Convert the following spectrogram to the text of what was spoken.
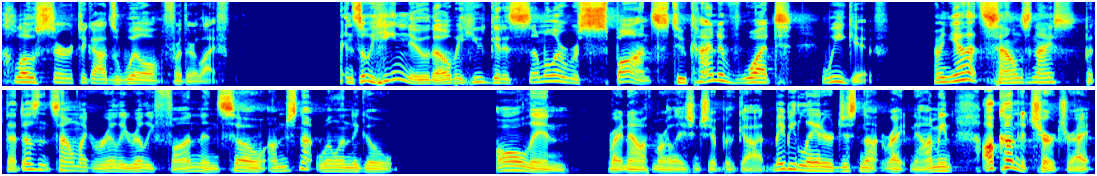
closer to God's will for their life. And so he knew, though, but he would get a similar response to kind of what we give. I mean, yeah, that sounds nice, but that doesn't sound like really, really fun. And so I'm just not willing to go all in right now with my relationship with God. Maybe later, just not right now. I mean, I'll come to church, right?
